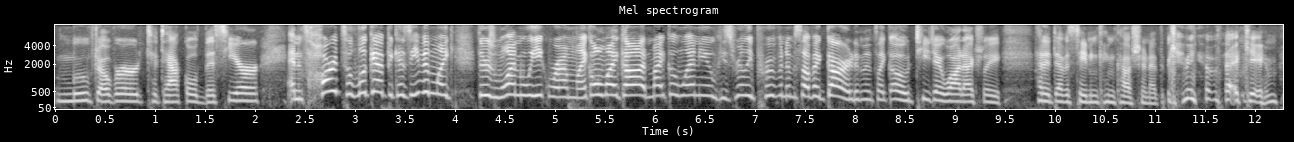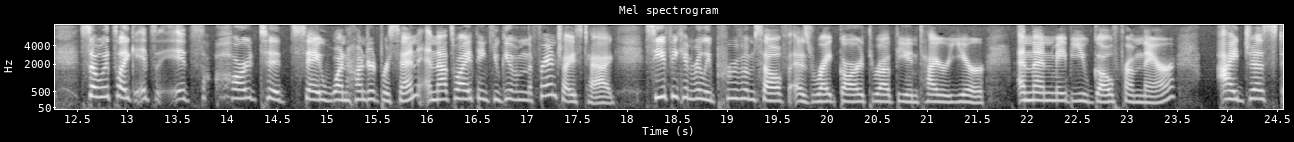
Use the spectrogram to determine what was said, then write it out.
moved over to tackle this year. And it's hard to look at because even like there's one week where I'm like, oh my God, Mike Onwenu, he's really proven himself at guard. And it's like, oh, TJ Watt actually had a devastating concussion at the beginning of that game. So it's like it's it's hard to say 100%. And that's why I think you give him the franchise tag, see if he can really prove himself as right guard throughout the entire year. And then maybe you go from there. I just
